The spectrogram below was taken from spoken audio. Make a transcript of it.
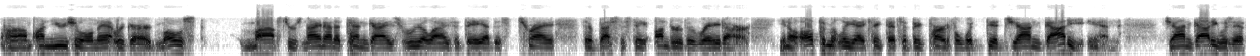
um, unusual in that regard. Most mobsters, nine out of ten guys, realized that they had to try their best to stay under the radar. You know, ultimately, I think that's a big part of what did John Gotti in. John Gotti was that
